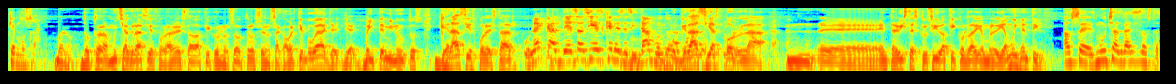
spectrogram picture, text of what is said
que mostrar. Bueno, doctora, muchas gracias por haber estado aquí con nosotros. Se nos acabó el tiempo, vea, ya- ya 20 minutos. Gracias por estar. Una alcaldesa sí es que necesitamos, don. Gracias por la mm, eh, entrevista exclusiva aquí con Radio Melodía. Muy gentil. A ustedes, muchas gracias a ustedes.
